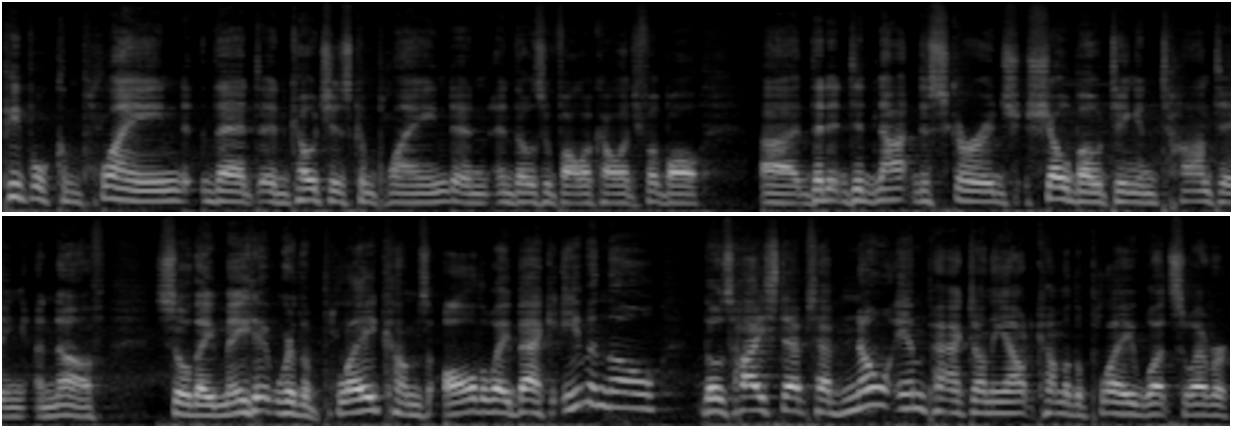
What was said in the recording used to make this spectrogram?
people complained that, and coaches complained, and, and those who follow college football, uh, that it did not discourage showboating and taunting enough. So they made it where the play comes all the way back, even though those high steps have no impact on the outcome of the play whatsoever.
